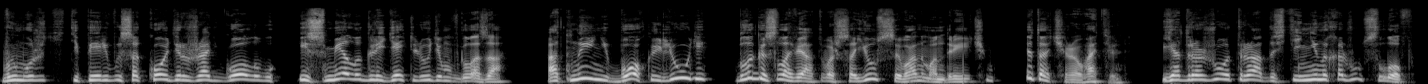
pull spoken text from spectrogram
Вы можете теперь высоко держать голову и смело глядеть людям в глаза. Отныне Бог и люди благословят ваш союз с Иваном Андреевичем. Это очаровательно. Я дрожу от радости, не нахожу слов.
